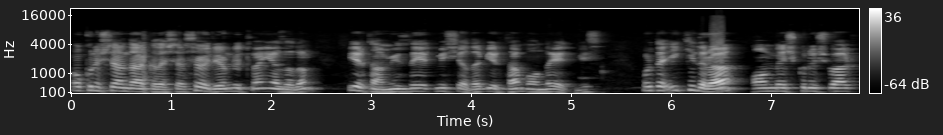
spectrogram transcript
Okunuşlarını da arkadaşlar söylüyorum. Lütfen yazalım. 1 tam %70 ya da 1 tam onda 70. Burada 2 lira 15 kuruş var.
